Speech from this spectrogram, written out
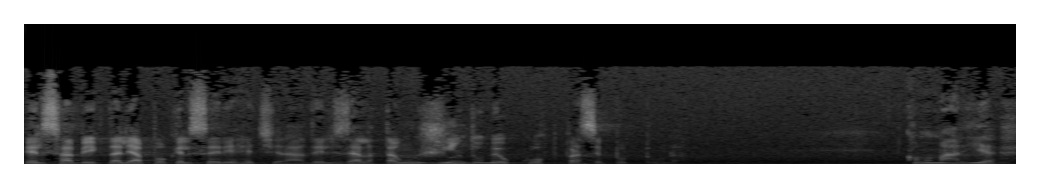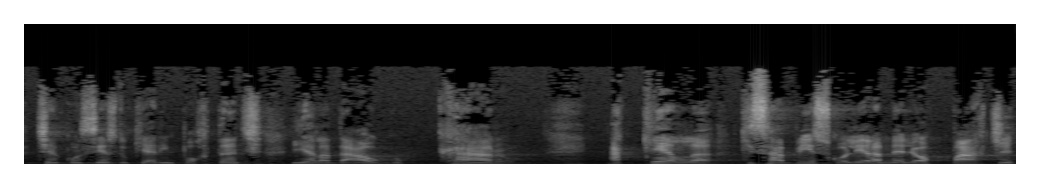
ele sabia que dali a pouco ele seria retirado. Ele diz: Ela está ungindo o meu corpo para a sepultura. Como Maria tinha consciência do que era importante e ela dá algo caro. Aquela que sabia escolher a melhor parte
